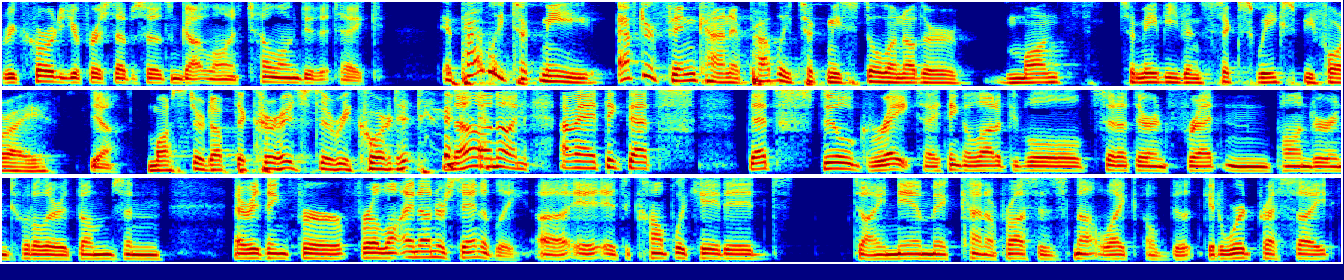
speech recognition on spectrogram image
recorded your first episodes and got launched, how long did it take? It probably took me after FinCon. It probably took me still another month to maybe even six weeks before I yeah mustered up the courage to record it. no, no, and I mean I think that's that's still great. I think a lot of people sit out there and fret and ponder and twiddle their thumbs and everything for for a long and understandably, uh, it, it's a complicated, dynamic kind of process. It's not like oh, get a WordPress site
